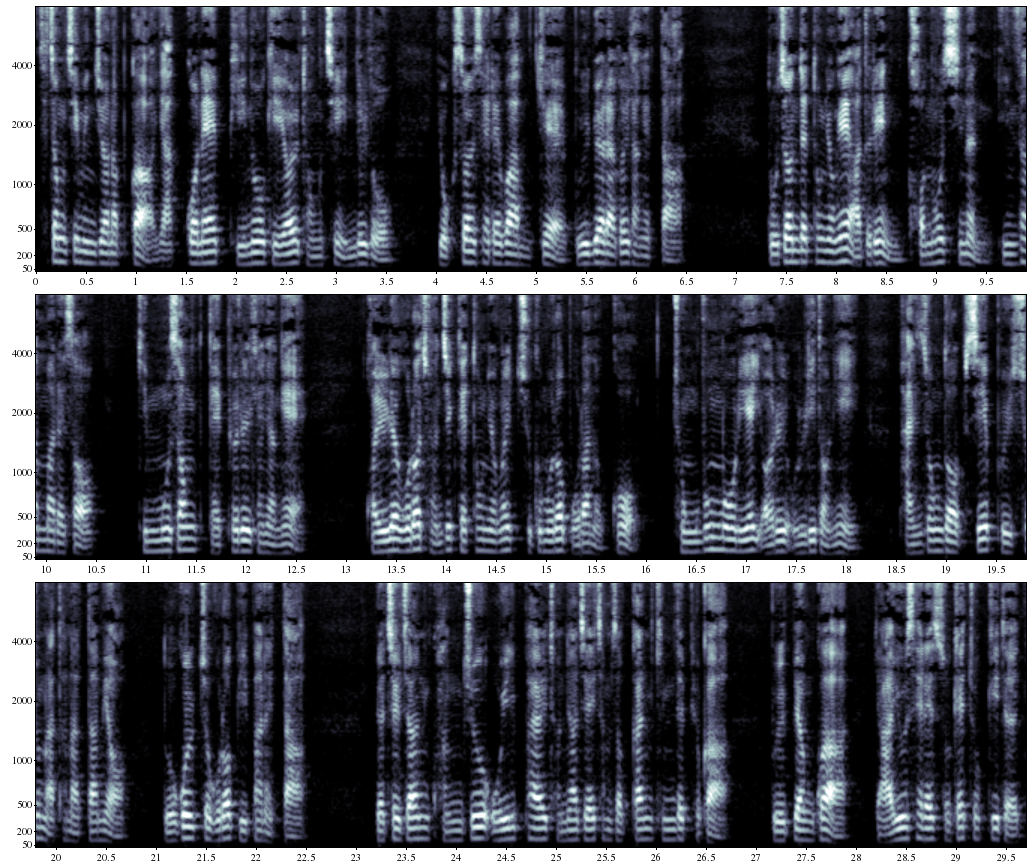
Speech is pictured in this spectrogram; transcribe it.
새정치민주연합과 야권의 비노 계열 정치인들도 욕설 세례와 함께 물벼락을 당했다. 노 전 대통령의 아들인 건호 씨는 인사말에서 김무성 대표를 겨냥해 권력으로 전직 대통령을 죽음으로 몰아넣고 종북몰이에 열을 올리더니 반성도 없이 불쑥 나타났다며 노골적으로 비판했다. 며칠 전 광주 5.18 전야제에 참석한 김 대표가 물병과 야유 세례 속에 쫓기듯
